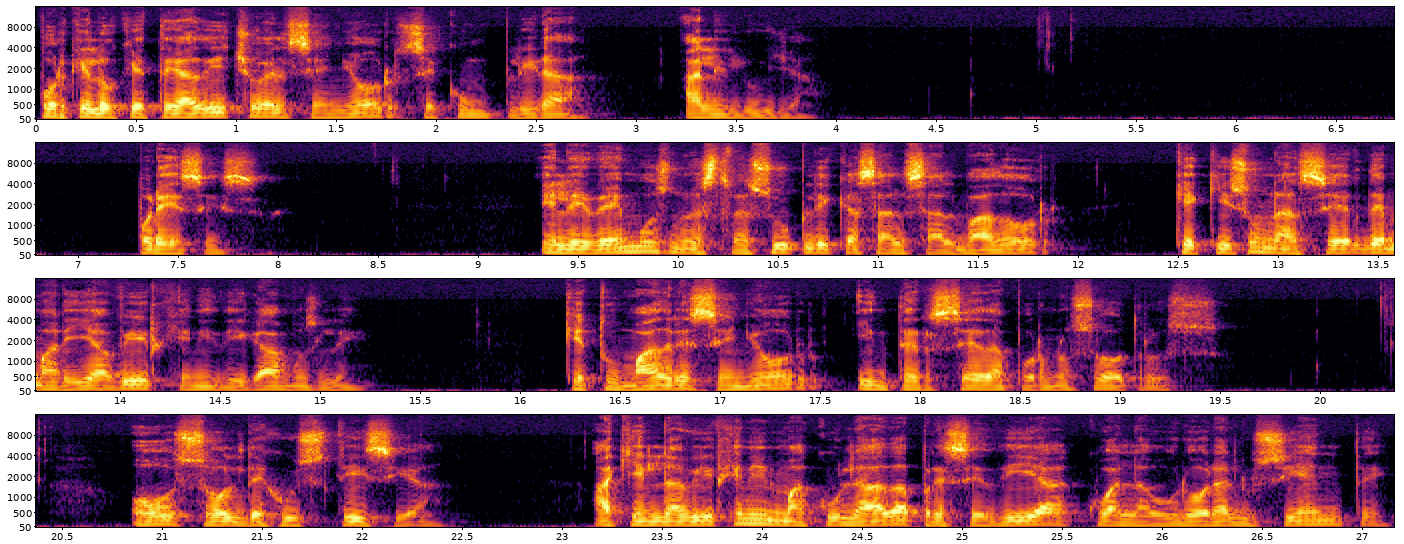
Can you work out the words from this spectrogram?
porque lo que te ha dicho el Señor se cumplirá. Aleluya. Preces. Elevemos nuestras súplicas al Salvador, que quiso nacer de María Virgen, y digámosle, que tu Madre Señor interceda por nosotros. Oh Sol de justicia, a quien la Virgen Inmaculada precedía cual aurora luciente,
